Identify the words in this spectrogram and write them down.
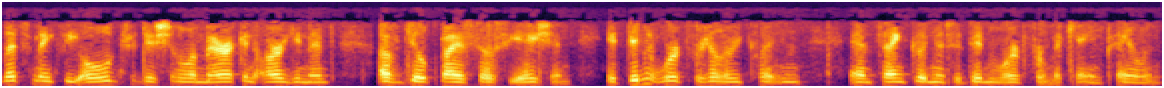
let's make the old traditional American argument of guilt by association. It didn't work for Hillary Clinton, and thank goodness it didn't work for McCain Palin.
